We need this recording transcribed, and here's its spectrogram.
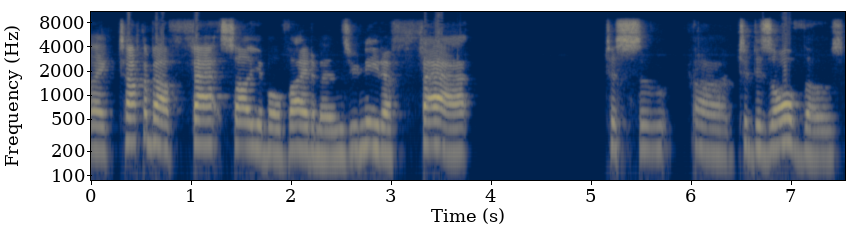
Like, talk about fat soluble vitamins. You need a fat to, uh, to dissolve those.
